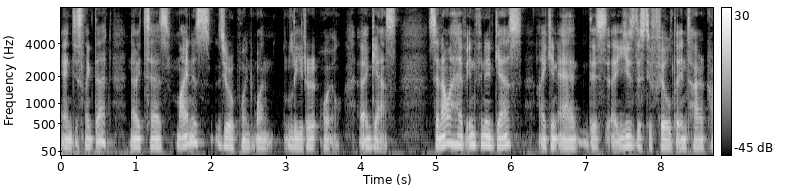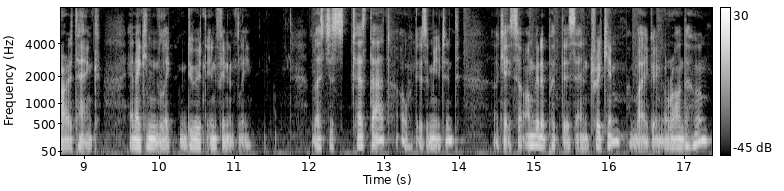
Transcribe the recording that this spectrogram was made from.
And just like that, now it says minus 0.1 liter oil, uh, gas. So now I have infinite gas. I can add this, uh, use this to fill the entire car tank, and I can like do it infinitely. Let's just test that. Oh, there's a mutant. Okay, so I'm gonna put this and trick him by going around the home.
